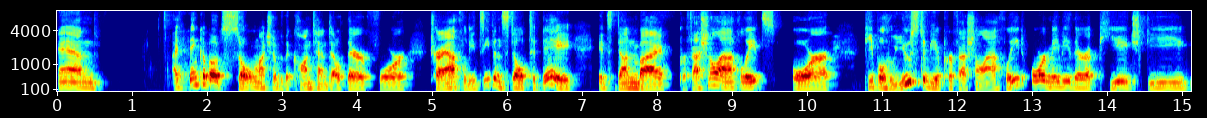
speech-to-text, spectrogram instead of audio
And I think about so much of the content out there for triathletes, even still today, it's done by professional athletes or people who used to be a professional athlete, or maybe they're a PhD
